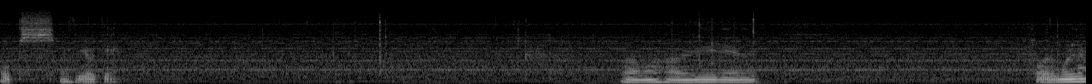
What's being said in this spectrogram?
Ups, me equivoqué. Vamos a abrir el fórmula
